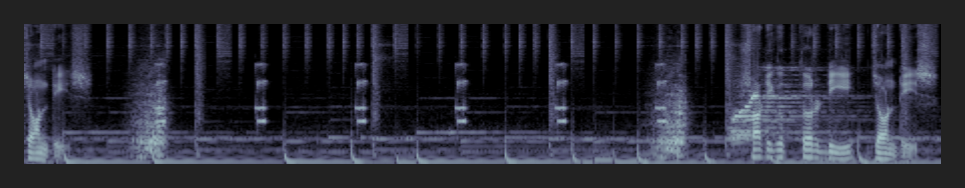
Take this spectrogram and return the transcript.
জন্ডিস। সঠিক উত্তর ডি, জন্ডিস।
